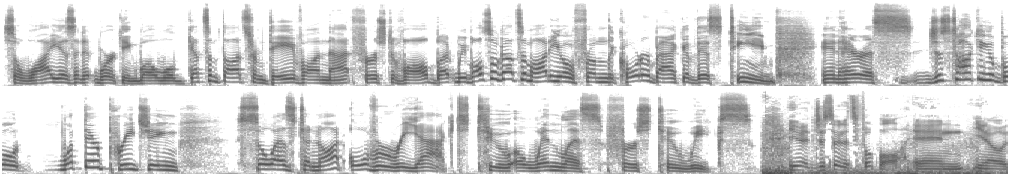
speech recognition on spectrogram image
So why isn't it working? Well, we'll get some thoughts from Dave on that first of all, but we've also got some audio from the quarterback of this team in Harris just talking about what they're preaching so as to not overreact to a winless first two weeks? Yeah, just that it's football, and you know,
